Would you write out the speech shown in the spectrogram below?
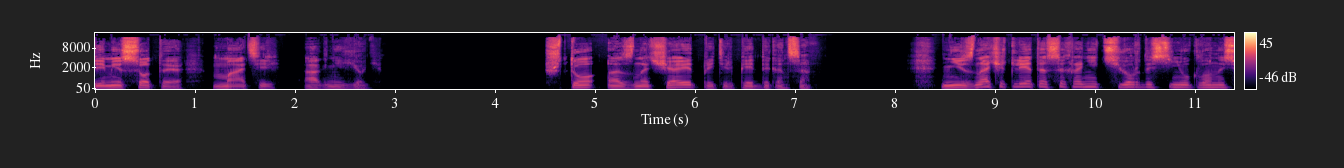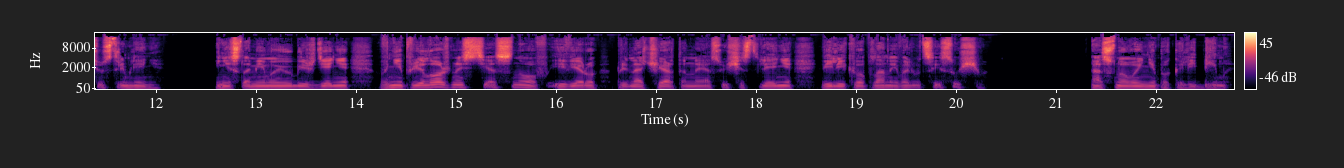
Семисотая. Матерь Агни-йоги. Что означает претерпеть до конца? Не значит ли это сохранить твердость и неуклонность устремления и несломимое убеждение в непреложности основ и веру при начертанное осуществление великого плана эволюции сущего? Основы непоколебимы.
